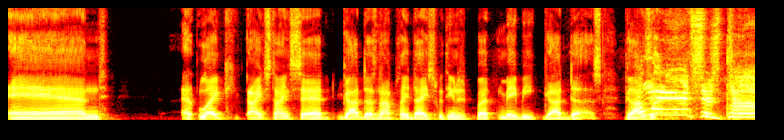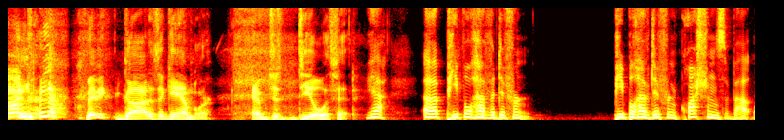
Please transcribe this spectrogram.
and uh, like Einstein said, God does not play dice with units, but maybe God does. God my answer's gone. maybe God is a gambler and just deal with it. Yeah. Uh, people have a different people have different questions about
